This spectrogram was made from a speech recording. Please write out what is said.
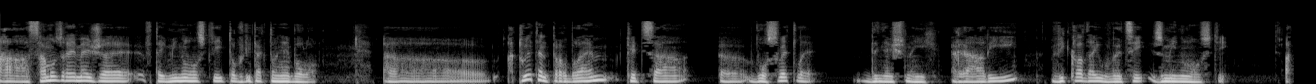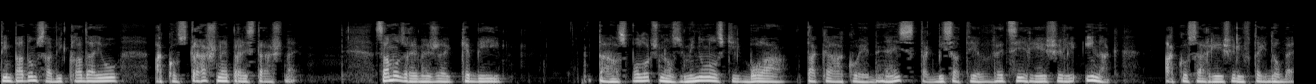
A samozrejme, že v tej minulosti to vždy takto nebolo. A tu je ten problém, keď sa e, vo svetle dnešných reálií vykladajú veci z minulosti. A tým pádom sa vykladajú ako strašné prestrašné. Samozrejme, že keby tá spoločnosť v minulosti bola taká, ako je dnes, tak by sa tie veci riešili inak, ako sa riešili v tej dobe.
